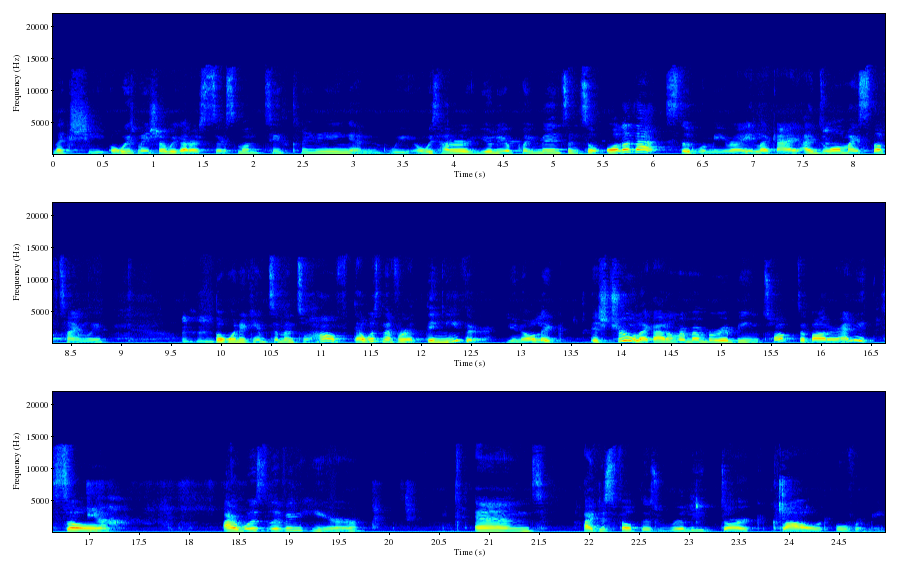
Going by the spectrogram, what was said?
Like she always made sure we got our six month teeth cleaning and we always had our yearly appointments. And so all of that stood with me, right? Like I, I do all my stuff timely. Mm-hmm. But when it came to mental health, that was never a thing either. You know, like it's true. Like I don't remember it being talked about or anything. So yeah. I was living here and I just felt this really dark cloud over me.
